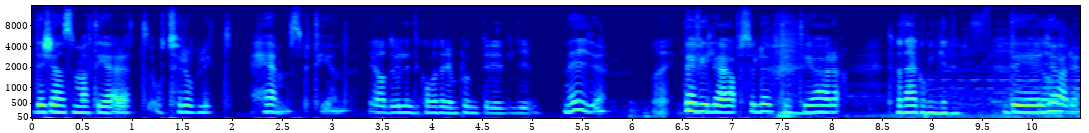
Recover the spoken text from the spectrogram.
det känns som att det är ett otroligt hemskt beteende. Ja, du vill inte komma till den punkten i ditt liv. Nej, Nej. det vill jag absolut inte göra. Det var där går min gräns. Det Ja. gör det.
